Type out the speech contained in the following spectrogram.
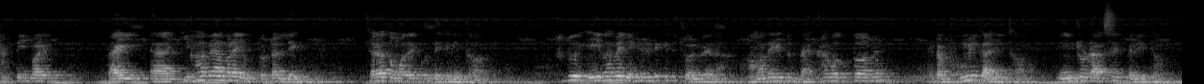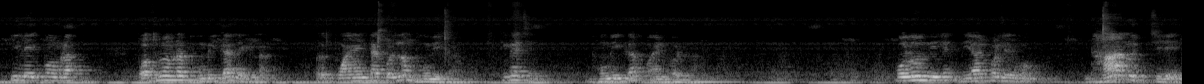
থাকতেই পারে। তাই কীভাবে আমরা এই উত্তরটা লিখব, সেটা তোমাদেরকে দেখে নিতে হবে। শুধু এইভাবে লিখে দিতে কিন্তু চলবে না। আমাদের কিন্তু ব্যাখ্যা করতে হবে, একটা ভূমিকা দিতে হবে ইন্ট্রোডাকশনটা দিতে হবে। কী লিখব আমরা? প্রথমে আমরা ভূমিকা লিখলাম পয়েন্টটা করলাম ভূমিকা, ঠিক আছে? ভূমিকা পয়েন্ট করলাম। কলম দিলে দেওয়ার পর লিখব। ধান হচ্ছে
